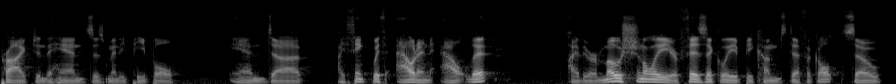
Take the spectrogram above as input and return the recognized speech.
product in the hands as many people. And uh, I think without an outlet, either emotionally or physically, it becomes difficult. So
